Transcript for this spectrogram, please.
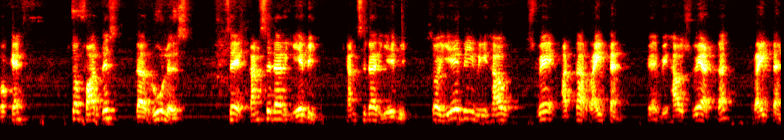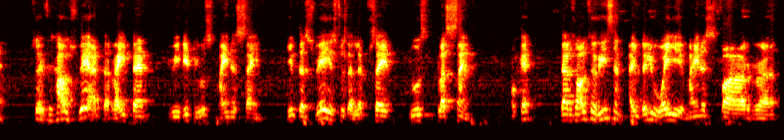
Okay. So for this, the rule is say consider AB. Consider AB. So AB we have sway at the right end. Okay, we have sway at the right end. So if you have sway at the right end, we need to use minus sign. If the sway is to the left side, use plus sign. Okay. There is also reason I'll tell you why minus for uh,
